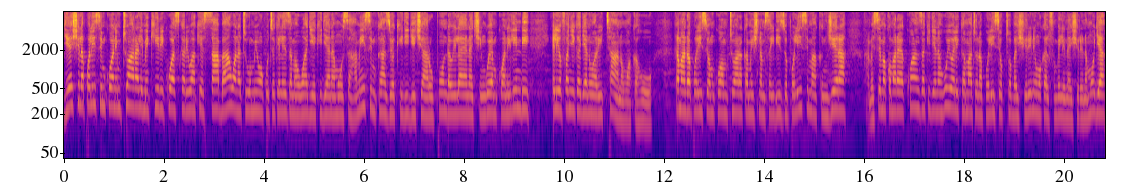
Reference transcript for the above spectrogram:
Jeshi la polisi mkoani Mtwara limekiri kuwa askari wake saba wanatuhumiwa kutekeleza mauaji ya kijana Musa Hamisi mkazi wa kijiji cha Ruponda wilaya na chingwea mkoani Lindi yaliyofanyika Januari 5 mwaka huu. Kamanda wa polisi wa mkoa wa Mtwara, kamishna msaidizi wa polisi Mark Njera amesema kwa mara ya kwanza kijana huyo alikamatwa na polisi Oktoba 20 mwaka 2021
